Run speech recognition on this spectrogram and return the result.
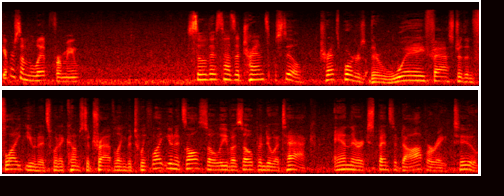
give her some lip for me. So this has a trans- Still, transporters, they're way faster than flight units when it comes to traveling between. Flight units also leave us open to attack, and they're expensive to operate, too.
